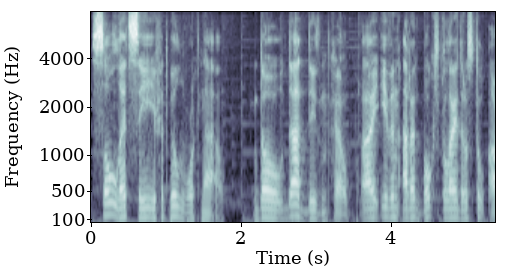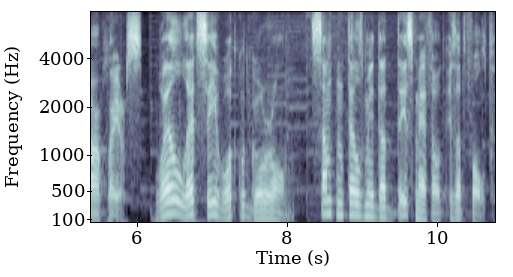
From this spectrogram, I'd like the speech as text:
so let's see if it will work now. Though that didn't help, I even added box colliders to our players. Well, let's see what could go wrong. Something tells me that this method is at fault.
